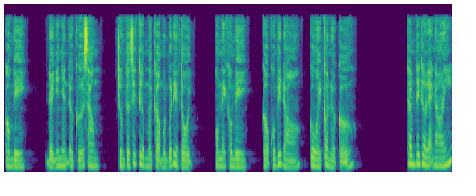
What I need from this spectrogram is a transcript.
Không đi. Đợi nhân nhân ở cửa xong Chúng tớ sẽ tự mời cậu một bữa đền tội. Hôm nay không đi, cậu cũng biết đó Cô ấy còn ở cửa. Thầm thế thờ lại nói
